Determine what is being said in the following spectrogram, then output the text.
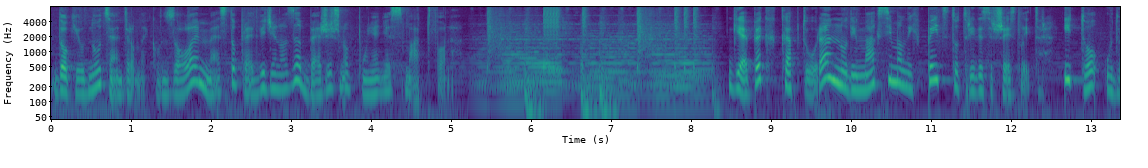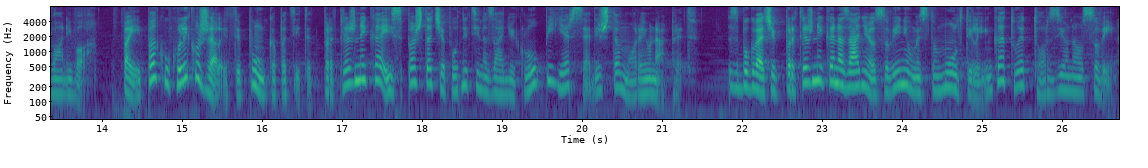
dok je u dnu centralne konzole mesto predviđeno za bežično punjanje smartfona. Gepek Captura nudi maksimalnih 536 litara i to u dva nivoa. Pa ipak, ukoliko želite pun kapacitet prtljažnika, ispašta će putnici na zadnjoj klupi jer sedišta moraju napred. Zbog većeg prtljažnika na zadnjoj osovini umesto multilinka tu je torziona osovina.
